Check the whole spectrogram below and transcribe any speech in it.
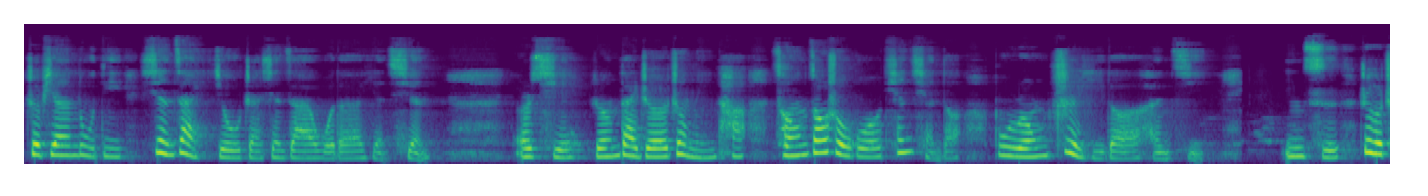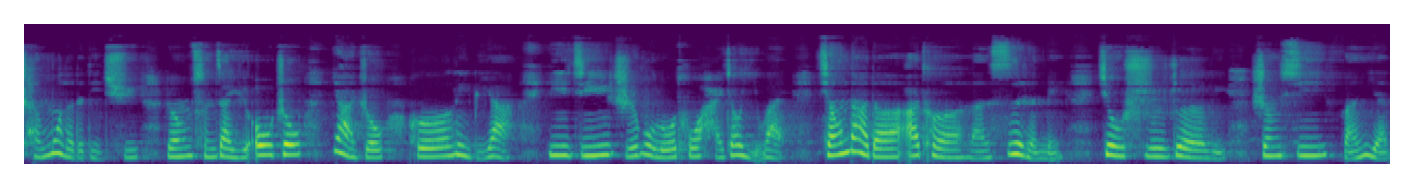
这片陆地现在就展现在我的眼前，而且仍带着证明它曾遭受过天谴的不容置疑的痕迹。因此，这个沉没了的地区仍存在于欧洲、亚洲和利比亚以及直布罗陀海角以外。强大的阿特兰斯人民就是这里生息繁衍。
